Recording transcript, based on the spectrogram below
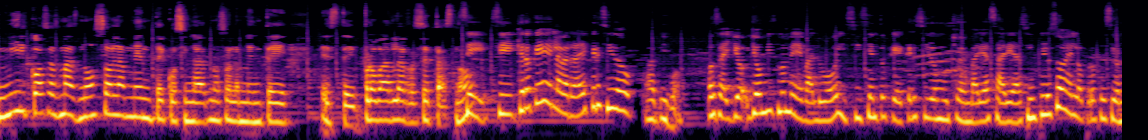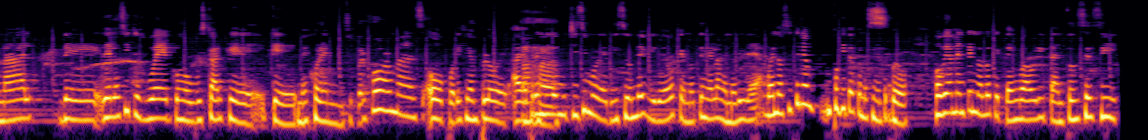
mil cosas más, no solamente cocinar, no solamente este probar las recetas, ¿no? Sí, sí, creo que la verdad he crecido a vivo. O sea, yo, yo misma me evalúo y sí siento que he crecido mucho en varias áreas, incluso en lo profesional, de, de los sitios web, como buscar que, que mejoren su performance, o por ejemplo, he aprendido muchísimo de edición de video que no tenía la menor idea. Bueno, sí tenía un poquito de conocimiento, pero obviamente no lo que tengo ahorita, entonces sí,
